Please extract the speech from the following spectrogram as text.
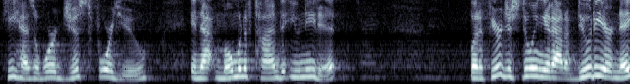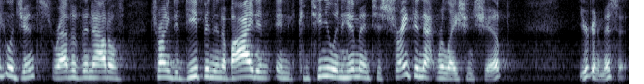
He has a word just for you in that moment of time that you need it. But if you're just doing it out of duty or negligence rather than out of trying to deepen and abide and, and continue in Him and to strengthen that relationship, you're going to miss it.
